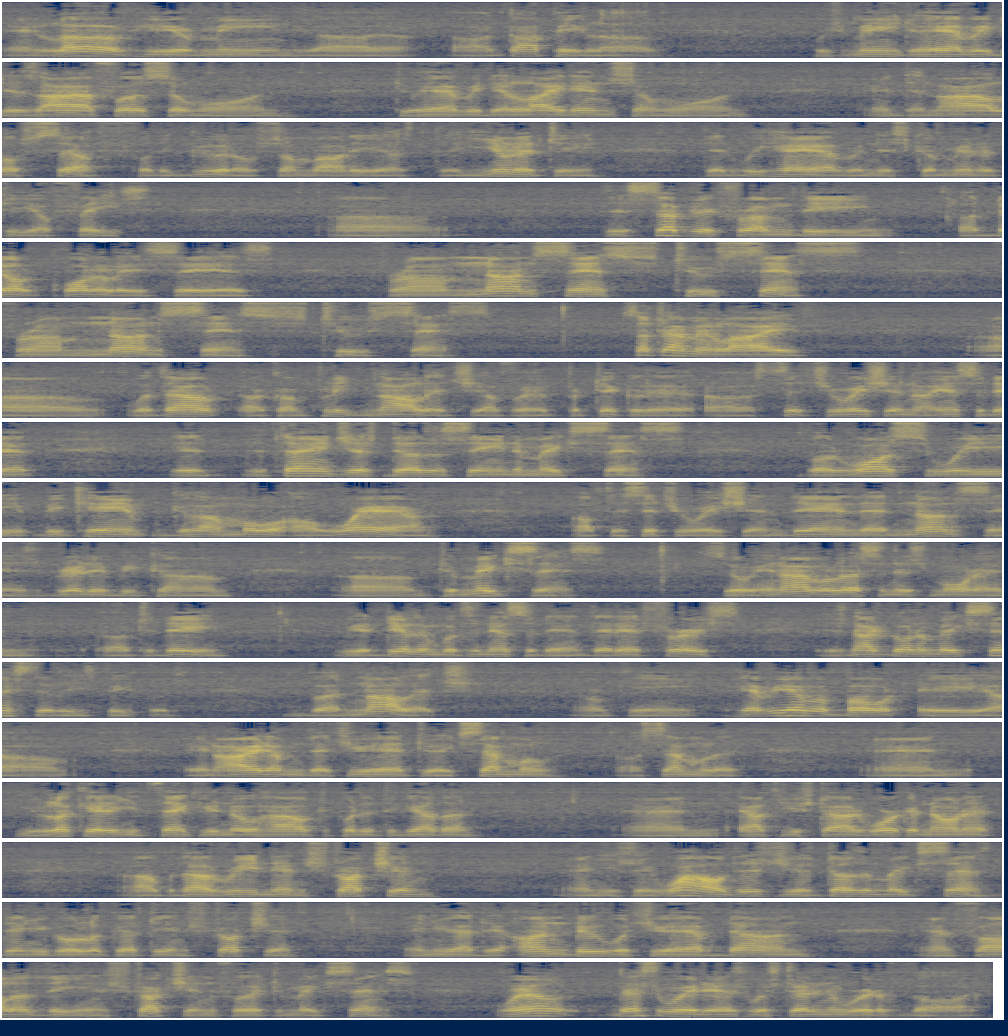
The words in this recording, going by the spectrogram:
And love here means uh, agape love, which means to have a desire for someone, to have a delight in someone, and denial of self for the good of somebody else, the unity that we have in this community of faith. Uh, the subject from the Adult Quarterly says, From nonsense to sense. From nonsense to sense. Sometime in life, uh, without a complete knowledge of a particular uh, situation or incident, it, the thing just doesn't seem to make sense. But once we became become more aware of the situation, then that nonsense really become uh, to make sense. So in our lesson this morning, uh, today, we are dealing with an incident that at first is not going to make sense to these people, but knowledge. Okay, have you ever bought a um, an item that you had to assemble assemble it, and you look at it, you think you know how to put it together, and after you start working on it uh, without reading the instruction, and you say, wow, this just doesn't make sense. Then you go look at the instruction, and you have to undo what you have done and follow the instruction for it to make sense. Well, that's the way it is with studying the Word of God.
